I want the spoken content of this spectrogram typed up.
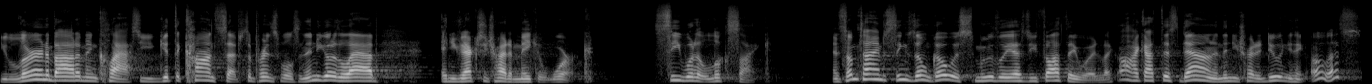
You learn about them in class, you get the concepts, the principles, and then you go to the lab and you actually try to make it work. See what it looks like. And sometimes things don't go as smoothly as you thought they would. Like, oh, I got this down, and then you try to do it and you think, oh, that's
